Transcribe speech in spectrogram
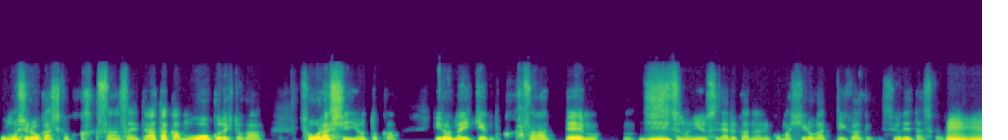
面白おかしく拡散されて、あたかも多くの人がそうらしいよとか、いろんな意見とか重なって、ま事実のニュースであるかのようにこう、まあ、広がっていくわけですよね、確かに。うんうんうんう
